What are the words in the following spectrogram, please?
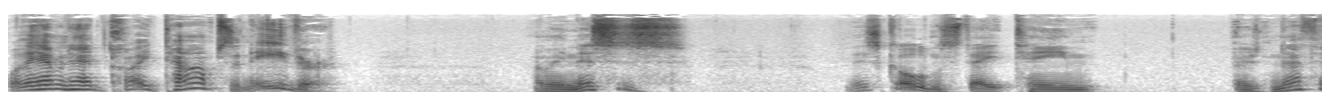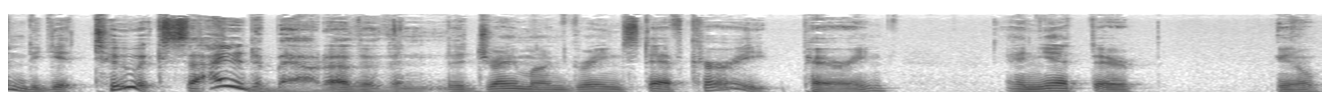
Well, they haven't had Klay Thompson either. I mean, this is this Golden State team. There's nothing to get too excited about other than the Draymond Green Steph Curry pairing, and yet they're, you know,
